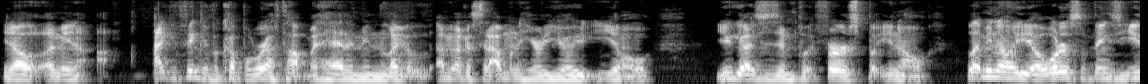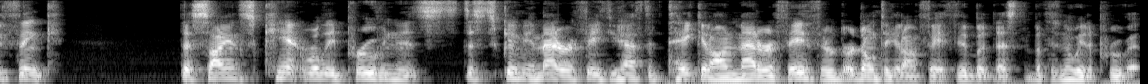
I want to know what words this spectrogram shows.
you know, I mean, I can think of a couple right off the top of my head. I mean, like, I mean, like I said, I'm going to hear you, you know, you guys' input first, but you know, let me know, you know, what are some things you think that science can't really prove, and it's just going to be a matter of faith. You have to take it on matter of faith, or, or don't take it on faith, but that's but there's no way to prove it.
